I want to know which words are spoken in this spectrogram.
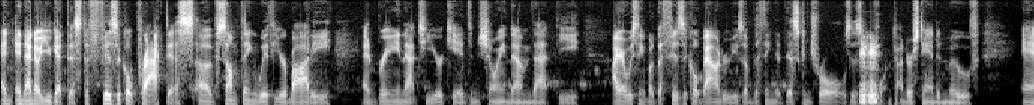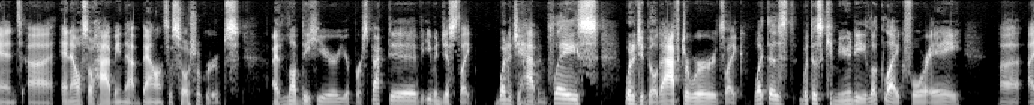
and and I know you get this, the physical practice of something with your body and bringing that to your kids and showing them that the I always think about the physical boundaries of the thing that this controls is mm-hmm. important to understand and move and uh, and also having that balance of social groups. I'd love to hear your perspective, even just like what did you have in place, what did you build afterwards, like what does what does community look like for a uh, a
